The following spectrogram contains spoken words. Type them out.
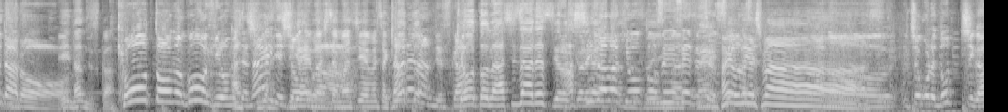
うだろう。え、何ですか？教頭の郷ひろみじゃないでしょあ違い違いました、間違えました。京都誰なんですか？京都の芦沢です。よろしくお願いします。芦沢教頭先生ですよ。はいお願いしあます。の一応これどっちが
